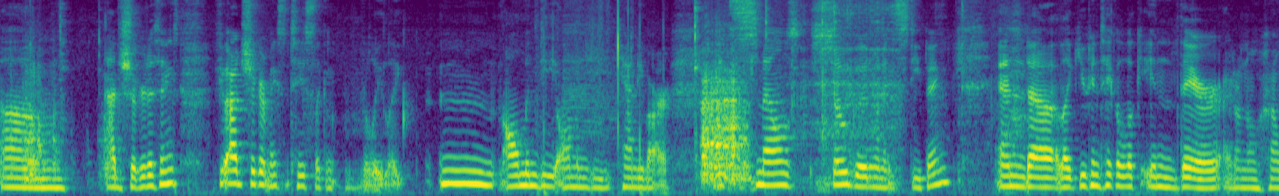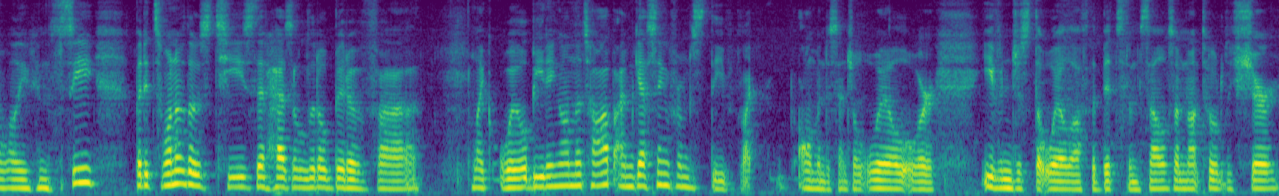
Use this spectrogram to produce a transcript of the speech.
um, add sugar to things. If you add sugar, it makes it taste like a really like mm, almondy, almondy candy bar. It smells so good when it's steeping. And uh, like you can take a look in there. I don't know how well you can see, but it's one of those teas that has a little bit of uh, like oil beading on the top. I'm guessing from the like almond essential oil or even just the oil off the bits themselves. I'm not totally sure,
